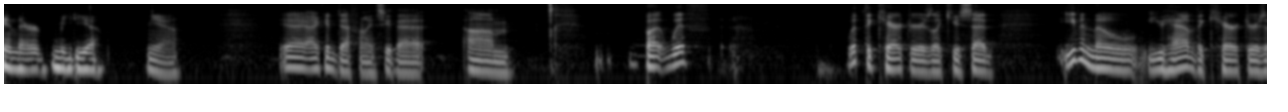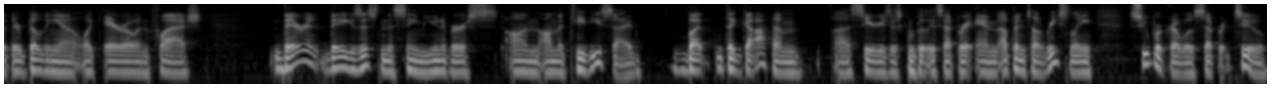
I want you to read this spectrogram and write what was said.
in their media. Yeah. Yeah, I could definitely see that. Um but with with the characters like you said, even though you have the characters that they're building out like Arrow and Flash, they're in, they exist in the same universe on on the TV side, but the Gotham uh, series is completely separate and up until recently Supergirl was separate too.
